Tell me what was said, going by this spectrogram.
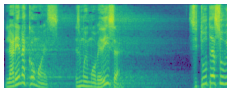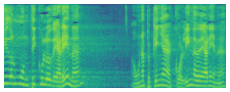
¿La arena cómo es? Es muy movediza. Si tú te has subido a un montículo de arena, a una pequeña colina de arena,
